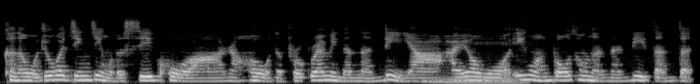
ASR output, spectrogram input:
可能我就会精进我的 SQL 啊，然后我的 programming 的能力呀、啊，还有我英文沟通的能力等等，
